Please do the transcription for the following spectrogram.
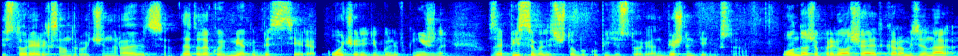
История Александру очень нравится. Это такой мега-бестселлер. Очереди были в книжной, записывались, чтобы купить историю. Он бешеных денег стоил. Он даже приглашает Карамзина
